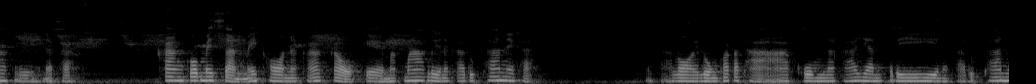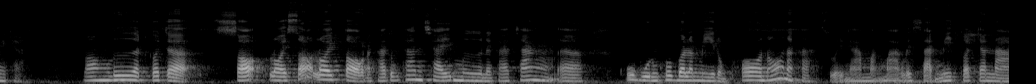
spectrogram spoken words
าก ๆ เลยนะคะ ข้างก็ไม่สั่นไม่คลอนนะคะ เก่าแก่มากๆเลยนะคะ ทุกท่านเนี่ยค่ะนะคะรอยลงพระคาถาอาคมนะคะ ยันตรีนะคะ ทุกท่านเนี่ยค่ะร่องเลือดก็จะเซาะรอยเซาะรอยตอกนะคะ ทุกท่านใช้มือนะคะ ช่างคู่บุญคู่บารมีหลวงพ่อเนาะนะคะ สวยงามมาก ๆ เลยสันมีดก็จะหนา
